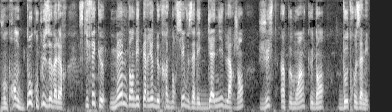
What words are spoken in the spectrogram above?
vont prendre beaucoup plus de valeur. Ce qui fait que même dans des périodes de krach boursier, vous allez gagner de l'argent juste un peu moins que dans d'autres années.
